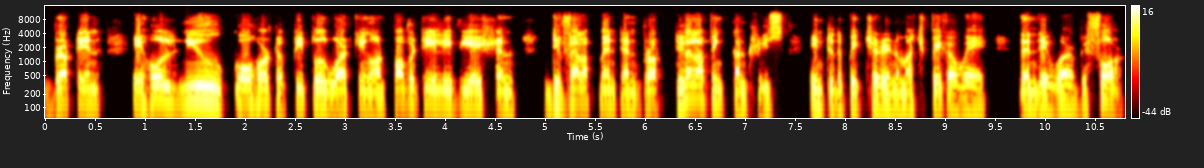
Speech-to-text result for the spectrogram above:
brought in a whole new cohort of people working on poverty alleviation, development, and brought developing countries into the picture in a much bigger way than they were before.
